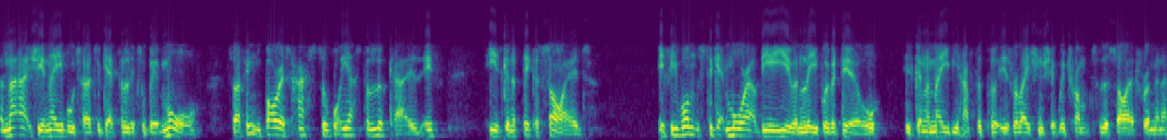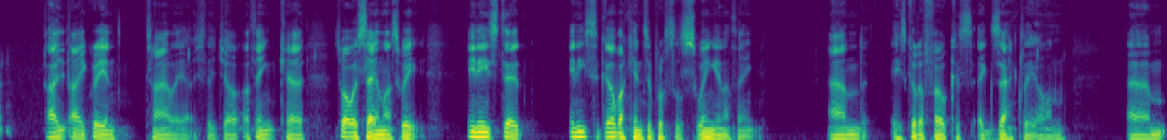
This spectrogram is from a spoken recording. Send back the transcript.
And that actually enabled her to get a little bit more. So I think Boris has to, what he has to look at is if he's going to pick a side, if he wants to get more out of the EU and leave with a deal, he's going to maybe have to put his relationship with Trump to the side for a minute. I, I agree entirely, actually, Joe. I think uh, that's what I was saying last week. He needs to he needs to go back into Brussels swinging, I think, and he's got to focus exactly on um,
